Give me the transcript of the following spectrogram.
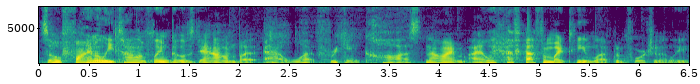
So finally Talonflame goes down, but at what freaking cost? Now I'm I only have half of my team left, unfortunately.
